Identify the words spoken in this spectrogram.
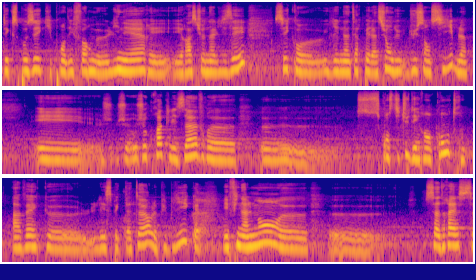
d'exposé qui prend des formes linéaires et, rationalisées, c'est qu'il y a une interpellation du, sensible. Et je, crois que les œuvres euh, constituent des rencontres avec euh, les spectateurs, le public, et finalement euh, euh, s'adresse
